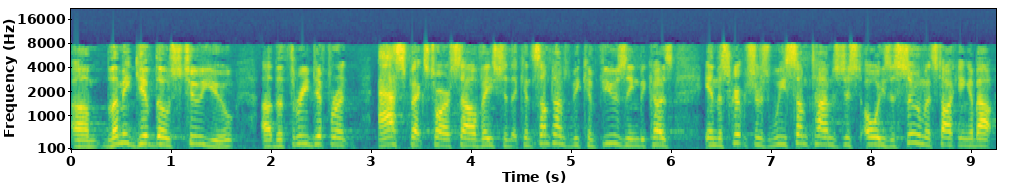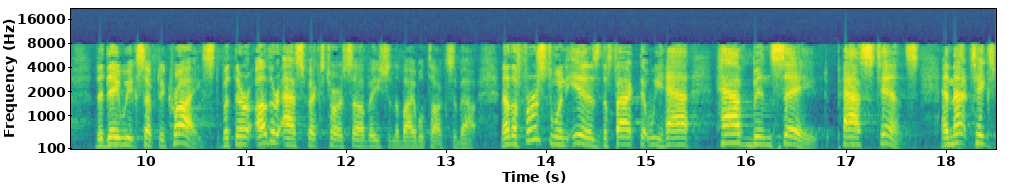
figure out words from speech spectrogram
Um, let me give those to you, uh, the three different aspects to our salvation that can sometimes be confusing because in the scriptures we sometimes just always assume it's talking about the day we accepted Christ. But there are other aspects to our salvation the Bible talks about. Now, the first one is the fact that we ha- have been saved, past tense. And that takes,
